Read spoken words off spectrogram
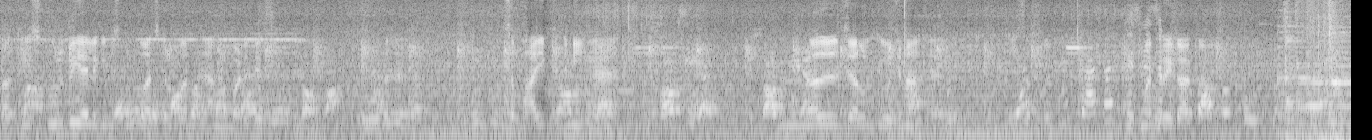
बाकी स्कूल भी है लेकिन स्कूल तो आजकल बंद है आंगनबाड़ी देख सकते हैं। रोड है सफ़ाई कितनी है। नल जल योजना है। ये सब। मनरेगा का।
